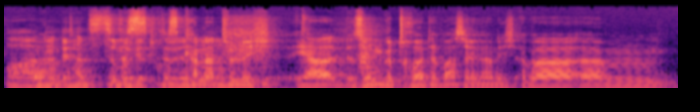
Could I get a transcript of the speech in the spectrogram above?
oh, dann hat der Hans Zimmer das, getrönt. das kann oder? natürlich, ja, so ein Getröte war es ja gar nicht, aber ähm,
